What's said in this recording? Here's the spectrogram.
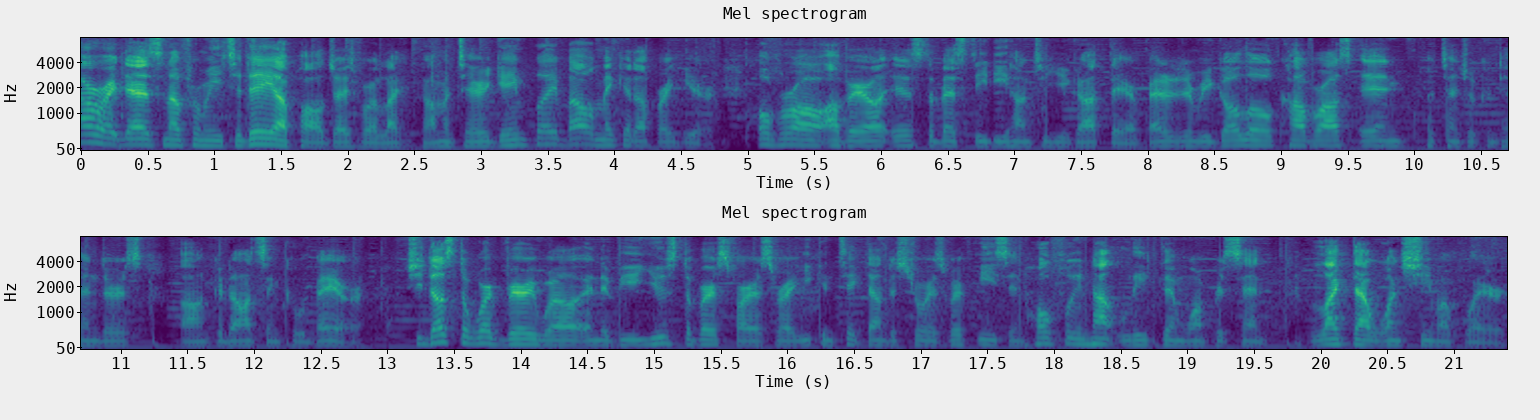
Alright, that's enough for me today. I apologize for a lack of commentary gameplay, but I'll make it up right here. Overall, Alvera is the best DD hunter you got there. Better than Rigolo, Kavros, and potential contenders uh, on Gdansk and Kleber. She does the work very well, and if you use the burst fires right, you can take down destroyers with ease and hopefully not leave them 1% like that one Shima player.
